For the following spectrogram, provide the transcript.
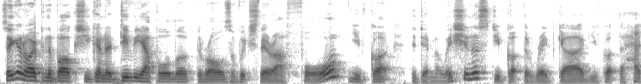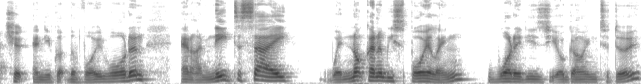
So you're going to open the box, you're going to divvy up all of the roles of which there are four. You've got the Demolitionist, you've got the Red Guard, you've got the Hatchet, and you've got the Void Warden. And I need to say, we're not going to be spoiling what it is you're going to do.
